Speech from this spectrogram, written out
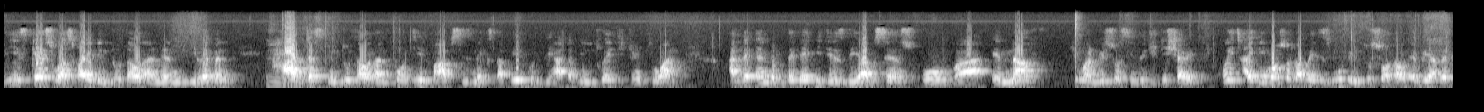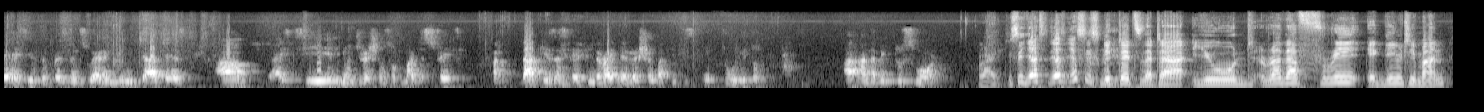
his, his case was filed in 2011, had just in 2014. Perhaps his next appeal could be had in 2021. At the end of the day, it is the absence of uh, enough human resource in the judiciary, which I think also government is moving to sort out. Every other day I see the president swearing in judges, um, I see inaugurations of magistrates, but that is a step in the right direction, but it is still too little uh, and a bit too small. Right. You see, just, just, justice dictates that uh, you would rather free a guilty man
